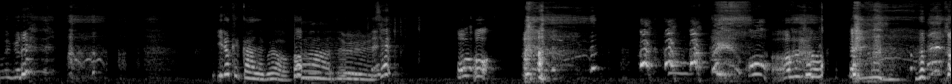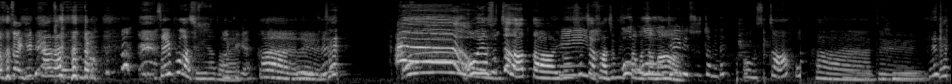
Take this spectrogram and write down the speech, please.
왜 그래? 이렇게 까야 되고요. 하나, 둘, 셋. 어? 어. 갑자기 셀프가 중요하잖아요. 하나, 둘, 둘, 셋. 아! 어, 야, 숫자 나왔다. 이런 숫자 가지고 어, 어, 했잖아. 제일이 숫자인데? 어, 숫자. 하나, 둘, 둘, 셋.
